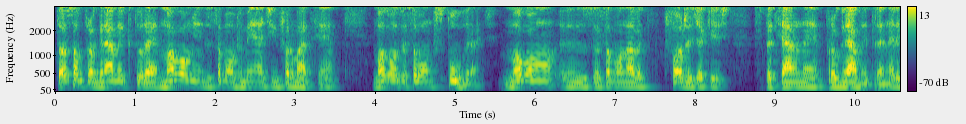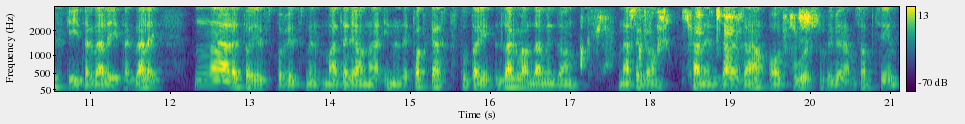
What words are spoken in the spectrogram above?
To są programy, które mogą między sobą wymieniać informacje, mogą ze sobą współgrać, mogą y, ze sobą nawet tworzyć jakieś specjalne programy trenerskie i tak dalej, i tak. No ale to jest powiedzmy materiał na inny podcast. Tutaj zaglądamy do naszego kalendarza. Otwórz, wybieram z opcji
